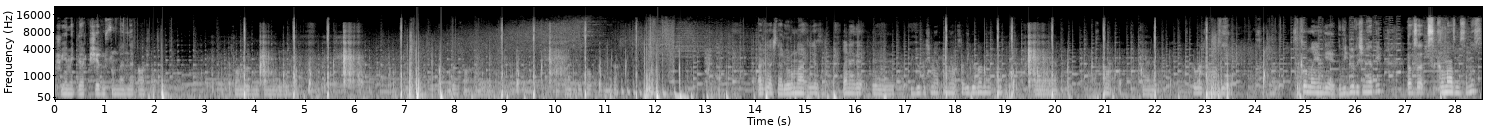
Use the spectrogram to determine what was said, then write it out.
Şu yemekler pişe dursun ben de ağaç toplayayım. Sonra bölümün sonuna gelelim. Sonra da bir sonraki Arkadaşlar yorumlarda yazın. Ben evi e, video dışı mı yapayım yoksa videoda mı yapayım? E, sıkıl, yani sıkılırsanız diye sıkıl- sıkılmayın diye video dışı mı yapayım yoksa sıkılmaz mısınız?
